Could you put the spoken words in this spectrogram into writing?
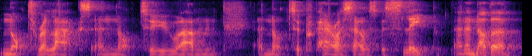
not to relax and not to um, and not to prepare ourselves for sleep. And another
